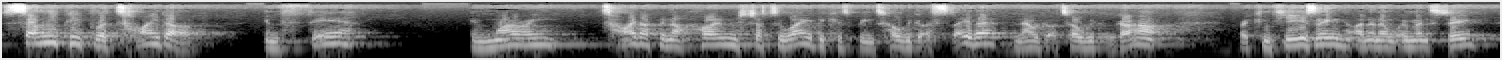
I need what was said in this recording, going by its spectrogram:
So many people are tied up in fear, in worry, tied up in a home shut away because being told we've got to stay there, now we've got to tell we've got to go out. Very confusing. I don't know what we're meant to do.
